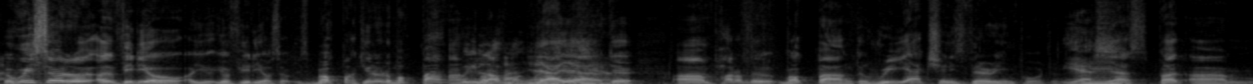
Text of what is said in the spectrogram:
But we saw a, a video, uh, your your video. So it's mukbang. Do you know the mukbang? We love mukbang, Yeah, yeah, yeah. The, um, part of the mukbang, the reaction is very important. Yes. Yes. But um,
